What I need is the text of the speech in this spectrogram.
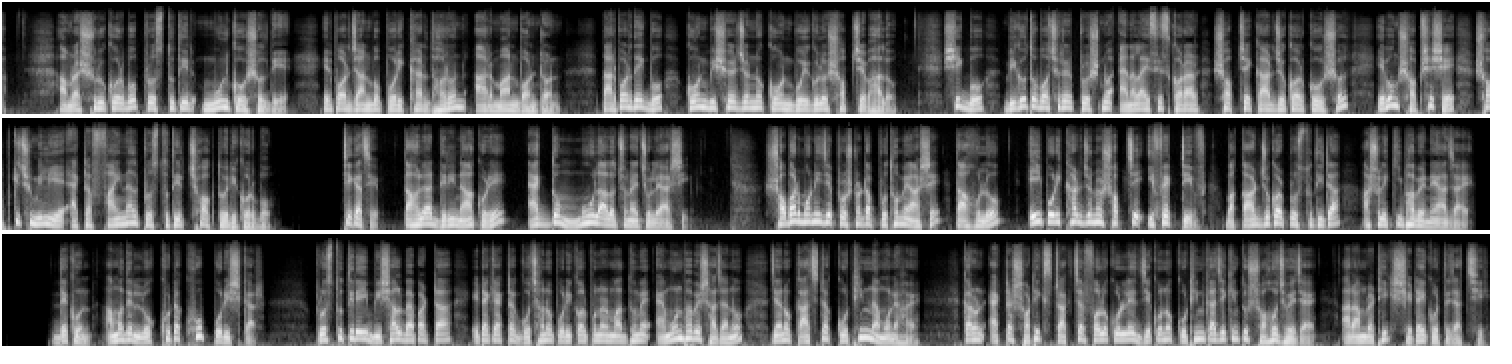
আমরা শুরু করব প্রস্তুতির মূল কৌশল দিয়ে। এরপর জানব পরীক্ষার ধরন আর মান বন্টন। তারপর দেখব কোন বিষয়ের জন্য কোন বইগুলো সবচেয়ে ভালো। শিখব বিগত বছরের প্রশ্ন অ্যানালাইসিস করার সবচেয়ে কার্যকর কৌশল এবং সবশেষে সবকিছু মিলিয়ে একটা ফাইনাল প্রস্তুতির ছক তৈরি করব। ঠিক আছে, তাহলে আর দেরি না করে একদম মূল আলোচনায় চলে আসি। সবার মনে যে প্রশ্নটা প্রথমে আসে তা হল, এই পরীক্ষার জন্য সবচেয়ে ইফেক্টিভ বা কার্যকর প্রস্তুতিটা আসলে কীভাবে নেওয়া যায়? দেখুন, আমাদের লক্ষ্যটা খুব পরিষ্কার। প্রস্তুতির এই বিশাল ব্যাপারটা, এটাকে একটা গোছানো পরিকল্পনার মাধ্যমে এমনভাবে সাজানো যেন কাজটা কঠিন না মনে হয়। কারণ একটা সঠিক স্ট্রাকচার ফলো করলে যে কোনো কঠিন কাজে কিন্তু সহজ হয়ে যায়, আর আমরা ঠিক সেটাই করতে যাচ্ছি।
